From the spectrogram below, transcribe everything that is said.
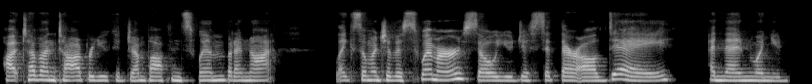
hot tub on top where you could jump off and swim, but I'm not like so much of a swimmer. So you just sit there all day. And then when you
